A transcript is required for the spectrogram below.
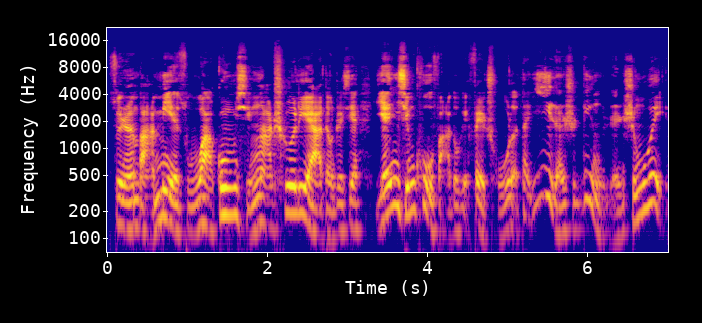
虽然把灭族啊、宫刑啊、车裂啊等这些严刑酷法都给废除了，但依然是令人生畏的。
